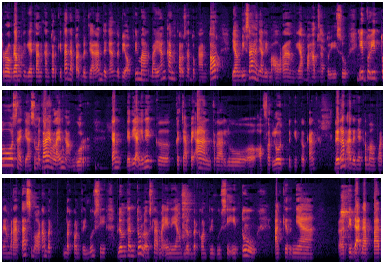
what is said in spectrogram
program kegiatan kantor kita dapat berjalan dengan lebih optimal. Bayangkan kalau satu kantor yang bisa hanya lima orang yang paham yeah. satu isu, hmm. itu itu saja. Sementara yang lain nganggur kan. Jadi yang ini ke kecapean, terlalu uh, overload begitu kan. Dengan adanya kemampuan yang merata, semua orang ber, berkontribusi. Belum tentu loh selama ini yang belum berkontribusi itu akhirnya uh, tidak dapat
